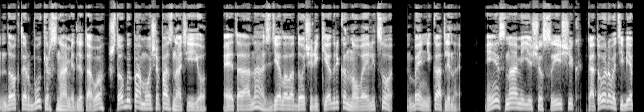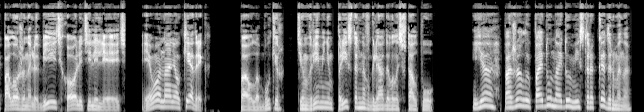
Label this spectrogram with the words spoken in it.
Доктор Букер с нами для того, чтобы помочь опознать ее. Это она сделала дочери Кедрика новое лицо, Бенни Катлина. И с нами еще сыщик, которого тебе положено любить, холить или лелеять. Его нанял Кедрик. Паула Букер тем временем пристально вглядывалась в толпу. «Я, пожалуй, пойду найду мистера Кедермена»,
